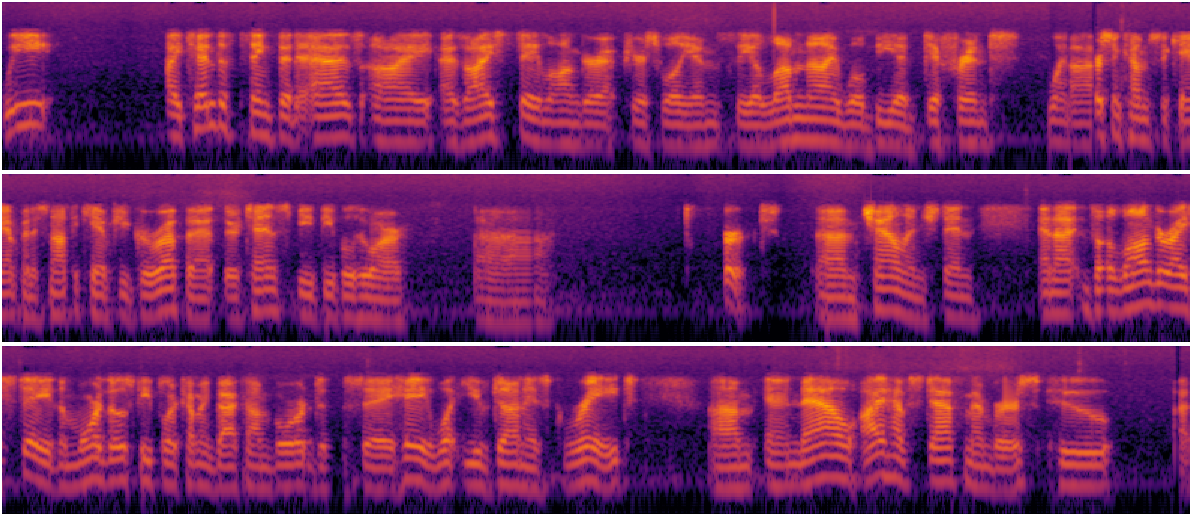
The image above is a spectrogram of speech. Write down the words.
we. I tend to think that as I as I stay longer at Pearce Williams, the alumni will be a different. When a person comes to camp and it's not the camp you grew up at, there tends to be people who are uh, irked, um, challenged, and and I, the longer I stay, the more those people are coming back on board to say, "Hey, what you've done is great." Um, and now I have staff members who uh,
